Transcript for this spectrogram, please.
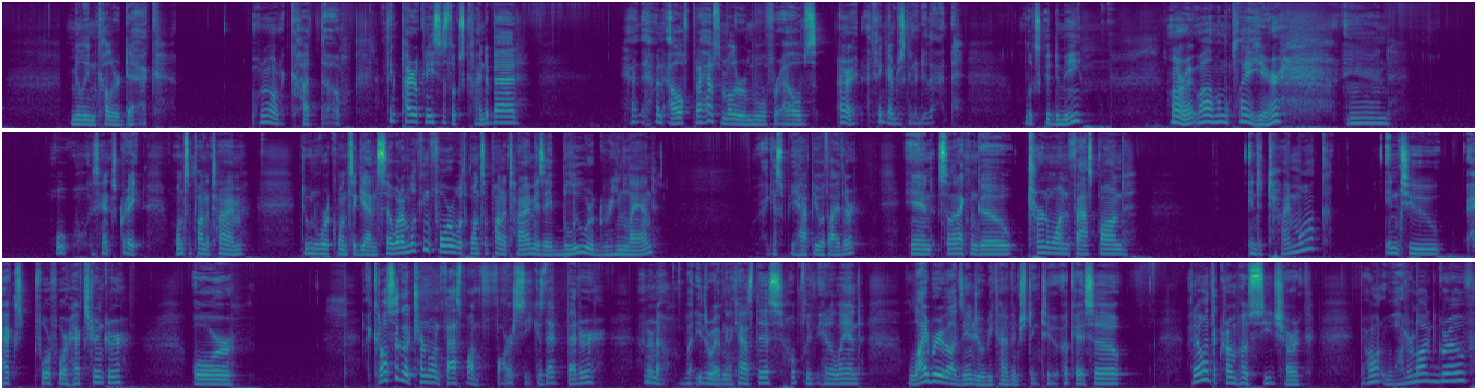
million color deck. What do I want to cut though? I think Pyrokinesis looks kind of bad. I have an elf, but I have some other removal for elves. All right, I think I'm just going to do that. Looks good to me. All right, well, I'm on the play here. And, oh, this hand is great. Once Upon a Time, doing work once again. So what I'm looking for with Once Upon a Time is a blue or green land. I guess we'd be happy with either. And so then I can go turn one fast bond into Time Walk, into Hex 4 4 Hexdrinker, or I could also go turn one fastball on Farseek. Is that better? I don't know. But either way, I'm going to cast this. Hopefully, hit a land. Library of Alexandria would be kind of interesting too. Okay, so I don't want the Chrome Host Seed Shark. Do I want Waterlogged Grove?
